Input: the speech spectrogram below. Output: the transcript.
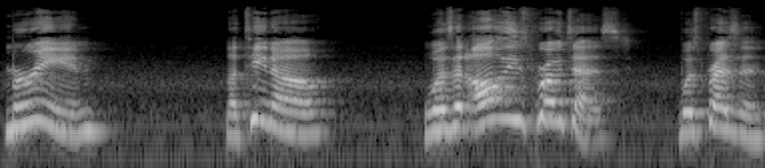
Marine, Latino, was at all of these protests, was present.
